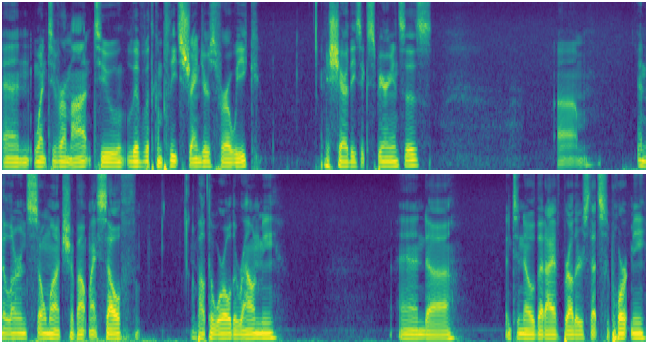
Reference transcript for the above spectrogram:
and went to Vermont to live with complete strangers for a week and to share these experiences um, and to learn so much about myself, about the world around me, and uh, and to know that I have brothers that support me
